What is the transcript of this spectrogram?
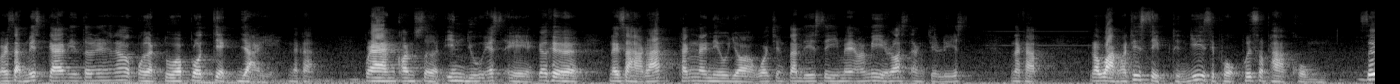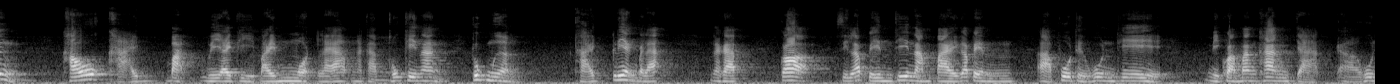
บริษัท Miss Grand International เปิดตัวโปรเจกต์ใหญ่นะครับ Grand Concert in USA ก็คือในสหรัฐทั้งในนิวยอร์กวอชิงตันดีซีไมอามีลอสแองเจลิสนะครับระหว่างวันที่ 10 ถึง 26 พฤษภาคม ซึ่งเขาขายบัตร VIP ไปหมดแล้วนะครับ ทุกที่นั่งทุกเมืองขายเกลี้ยงไปแล้ว นะครับ ก็ศิลปินที่นำไปก็เป็นอ่าผู้ถือหุ้นที่มีความมั่งคั่งจากอ่าหุ้น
